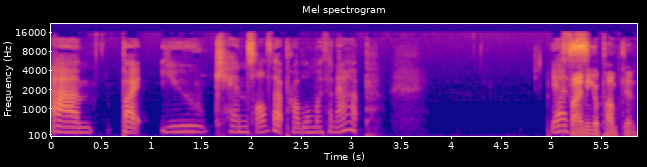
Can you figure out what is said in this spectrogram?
Um, but you can solve that problem with an app. Yes. Finding a pumpkin.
